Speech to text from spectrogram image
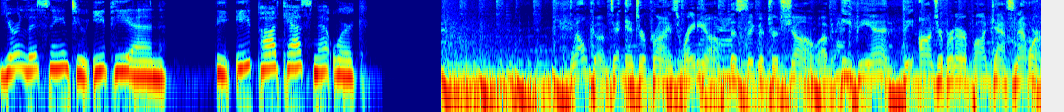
You're listening to EPN, the E Podcast Network. Welcome to Enterprise Radio, the signature show of EPN, the Entrepreneur Podcast Network,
